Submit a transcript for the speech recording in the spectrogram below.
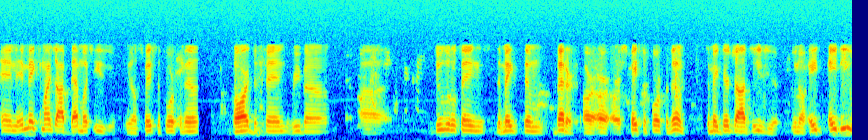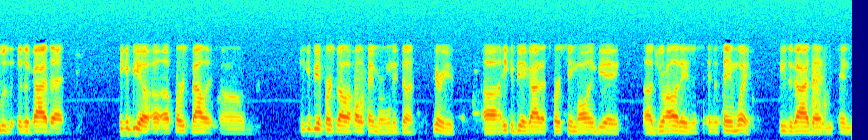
and it makes my job that much easier. You know, space the floor for them, guard, defend, rebound, uh, do little things to make them better, or, or, or space the floor for them to make their jobs easier. You know, AD was is a guy that he can be a, a first ballot. Um, he can be a first ballot Hall of Famer when he's done. Period. Uh, he can be a guy that's first team All NBA. Uh, Jrue Holiday is, is the same way. He's a guy that, and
